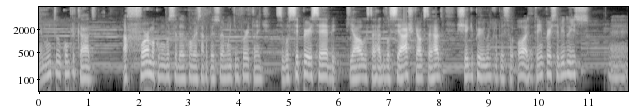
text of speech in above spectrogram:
é muito complicado. a forma como você deve conversar com a pessoa é muito importante. Se você percebe que algo está errado, você acha que algo está errado, chegue e pergunte para a pessoa: Olha, eu tenho percebido isso, é,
